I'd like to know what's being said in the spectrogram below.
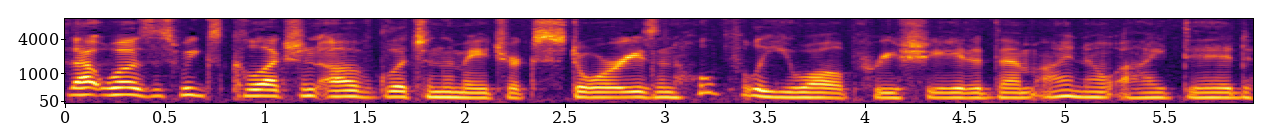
So that was this week's collection of Glitch in the Matrix stories, and hopefully you all appreciated them. I know I did.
